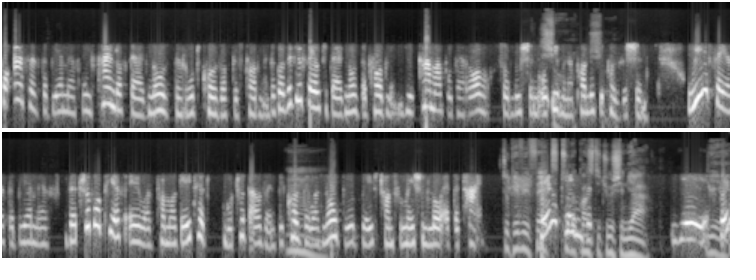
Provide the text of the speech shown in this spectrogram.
for us as the BMF, we've kind of diagnosed the root cause of this problem. Because if you fail to diagnose the problem, you come up with a wrong solution or sure, even a policy sure. position. We say as the BMF, the triple PFA was promulgated in 2000 because mm. there was no broad-based transformation law at the time. To give effect then to the Constitution, the, yeah. Yes. Yeah. Then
